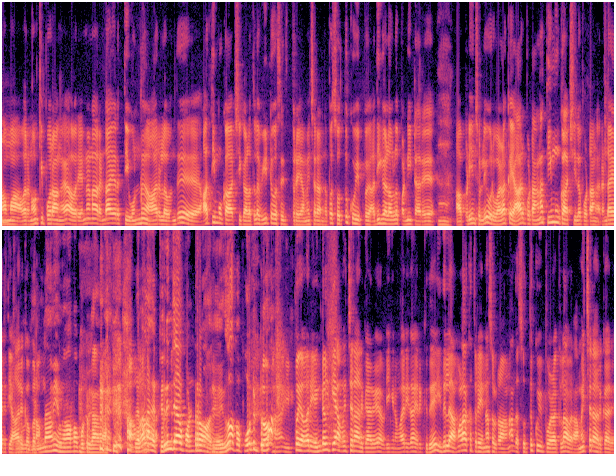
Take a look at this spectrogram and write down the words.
ஆமா அவரை நோக்கி போறாங்க. அவர் என்னன்னா ரெண்டாயிரத்தி ஒண்ணு ஆறுல வந்து அதிமுக ஆட்சி காலத்துல வீட்டு வசதித்துறை அமைச்சரா இருந்தப்ப சொத்து குவிப்பு அதிக அளவுல பண்ணிட்டாரு. அப்படின்னு சொல்லி ஒரு வழக்கை யார் போட்டாங்கன்னா திமுக ஆட்சியில போட்டாங்க ரெண்டாயிரத்தி ஆறுக்கு அப்புறம். எல்லாமே இவங்க தான் போட்டிருக்காங்க. இதெல்லாம் நாங்க தெரிஞ்சா பண்றோம். எதுவும் அப்ப போட்டுட்டோம். இப்ப அவர் எங்களுக்கே அமைச்சரா இருக்காரு அப்படிங்கிற மாதிரி தான் இருக்குது. இதுல அமலாக்கத்துறை என்ன சொல்றாங்கன்னா அந்த சொத்து குவிப்பு வழக்குல அவர் அமைச்சரா இருக்காரு.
